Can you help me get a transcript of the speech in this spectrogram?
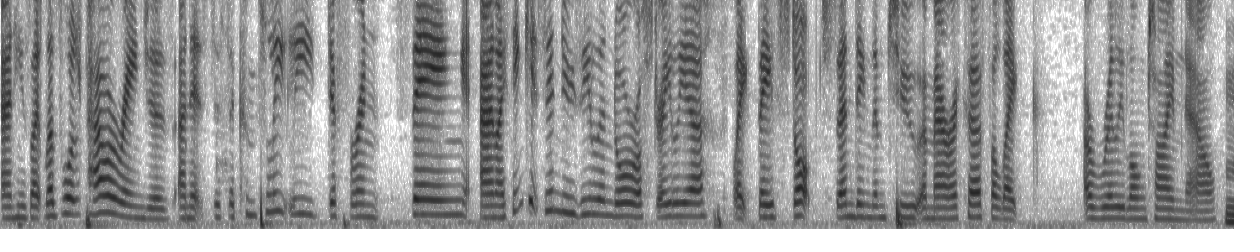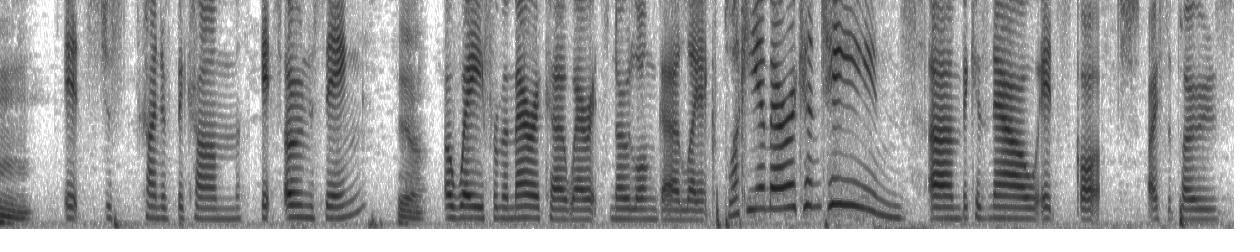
And he's like, let's watch Power Rangers. And it's just a completely different thing. And I think it's in New Zealand or Australia. Like, they've stopped sending them to America for like a really long time now. Hmm. It's just kind of become its own thing Yeah. away from America, where it's no longer like plucky American teens, um, because now it's got, I suppose,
